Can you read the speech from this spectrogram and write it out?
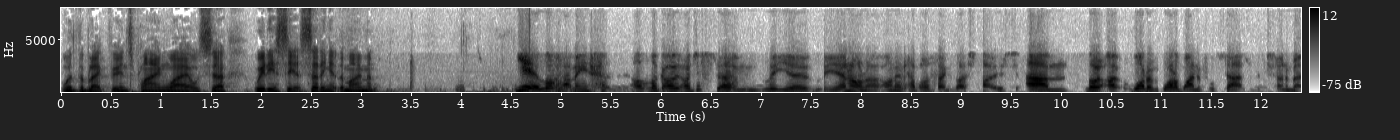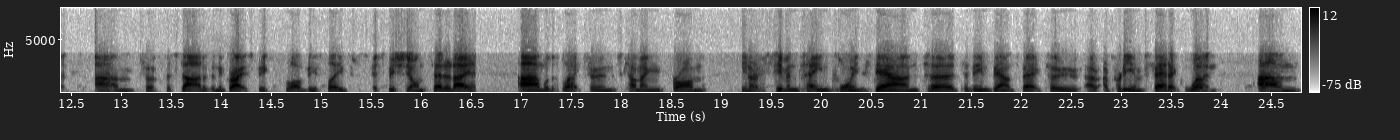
with the Black Ferns playing Wales. Uh, where do you see it sitting at the moment? Yeah, look, I mean, uh, look, I, will just um, let, you, let you in on a, on a couple of things, I suppose. Um, look, I, what a what a wonderful start to the tournament um, for, for starters, and a great spectacle, obviously, especially on Saturday, um, with the Black Ferns coming from you know 17 points down to, to then bounce back to a, a pretty emphatic win. Um,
